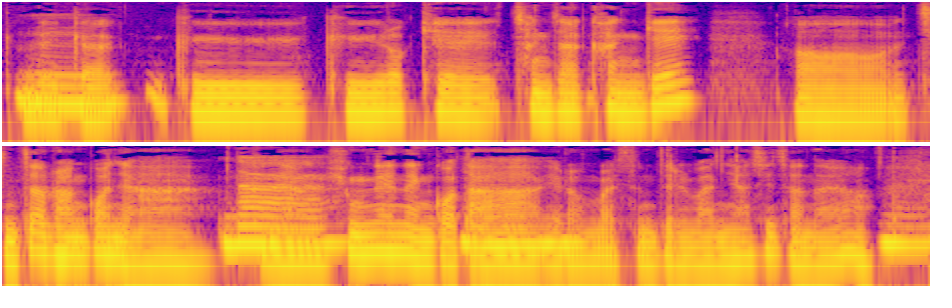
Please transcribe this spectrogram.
그러니까 음. 그 그렇게 창작한 게 어, 진짜로 한 거냐. 네. 그냥 흉내 낸 거다. 음. 이런 말씀들을 많이 하시잖아요. 네.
